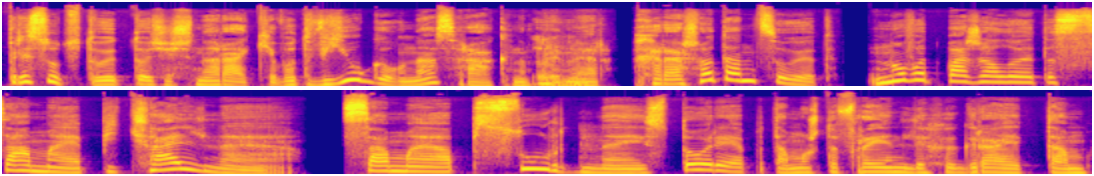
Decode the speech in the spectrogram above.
присутствуют точечно раки. Вот вьюга у нас рак, например. Хорошо танцует. Ну вот, пожалуй, это самая печальная самая абсурдная история, потому что Фрейндлих играет там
